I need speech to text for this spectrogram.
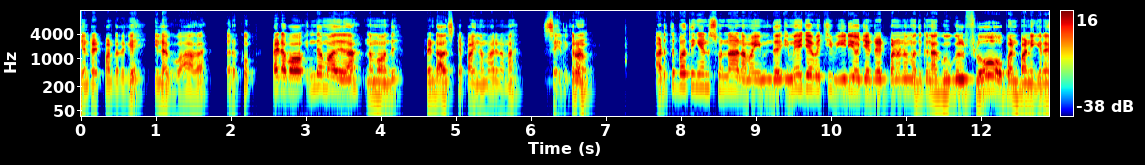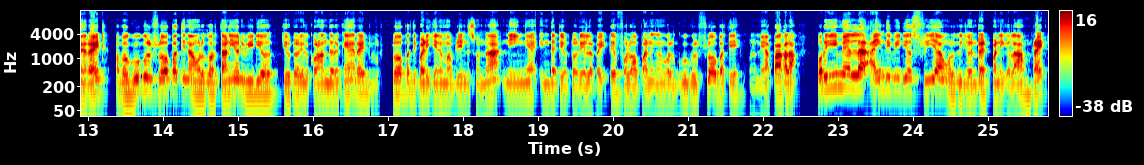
ஜென்ரேட் பண்ணுறதுக்கு இலகுவாக இருக்கும். ரைட் அப்போது இந்த மாதிரி தான் நம்ம வந்து ரெண்டாவது ஸ்டெப்பாக இந்த மாதிரி நம்ம செய்துக்கிறணும். அடுத்து பார்த்தீங்கன்னு சொன்னால் நம்ம இந்த இமேஜை வச்சு வீடியோ ஜென்ரேட் பண்ணணும். அதுக்கு நான் கூகுள் ஃப்ளோ ஓப்பன் பண்ணிக்கிறேன் ரைட் அப்போ கூகுள் ஃப்ளோ பற்றி நான் உங்களுக்கு ஒரு தனி ஒரு வீடியோ டியூட்டோரியல் கொண்டிருக்கேன் ரைட் ஃப்ளோ பற்றி படிக்கணும் அப்படின்னு சொன்னால் நீங்கள் இந்த டியூட்டோரியலில் போயிட்டு ஃபாலோ பண்ணுங்கள் உங்களுக்கு கூகுள் ஃப்ளோ பற்றி முழுமையாக பார்க்கலாம். ஒரு இமெயிலில் ஐந்து வீடியோஸ் ஃப்ரீயாக உங்களுக்கு ஜென்ரேட் பண்ணிக்கலாம் ரைட்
